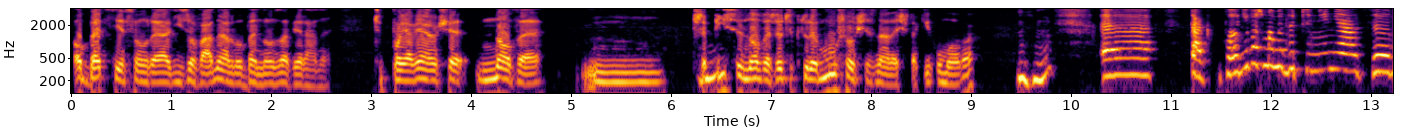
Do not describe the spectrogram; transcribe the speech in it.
obecnie są realizowane albo będą zawierane? Czy pojawiają się nowe mm, przepisy, nowe rzeczy, które muszą się znaleźć w takich umowach? Mhm. E tak, ponieważ mamy do czynienia z,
